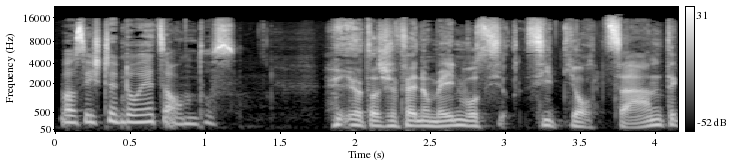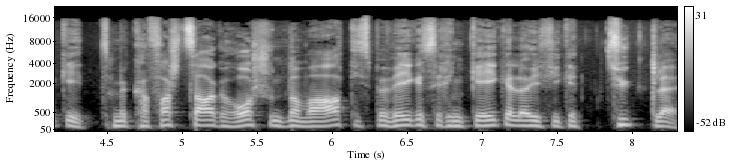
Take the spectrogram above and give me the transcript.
Was ist denn da jetzt anders? Ja, das ist ein Phänomen, das es seit Jahrzehnten gibt. Man kann fast sagen, Roche und Novartis bewegen sich in gegenläufigen Zyklen.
